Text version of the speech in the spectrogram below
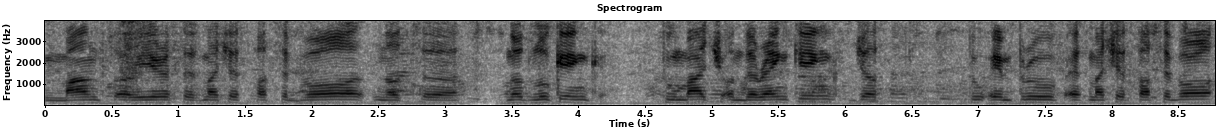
months or years as much as possible. Not uh, not looking too much on the rankings, just to improve as much as possible,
